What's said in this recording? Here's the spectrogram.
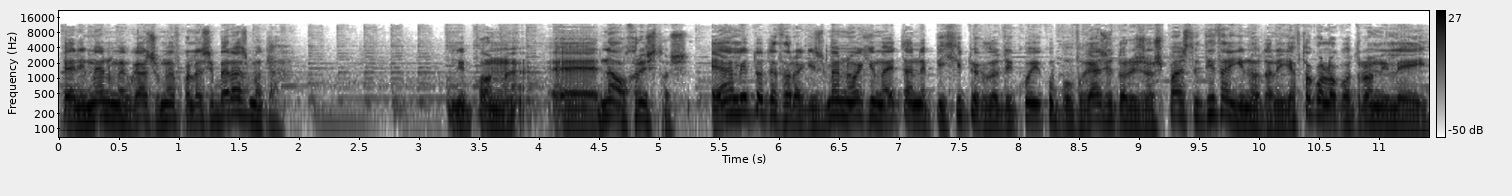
περιμένουμε, βγάζουμε εύκολα συμπεράσματα; Λοιπόν, ε, να ο Χρήστος. Εάν λέει το τεθωρακισμένο όχημα ήταν π.χ. του εκδοτικού οίκου που βγάζει το ριζοσπάστη, τι θα γινόταν. Γι' αυτό κολοκοτρώνει, λέει,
